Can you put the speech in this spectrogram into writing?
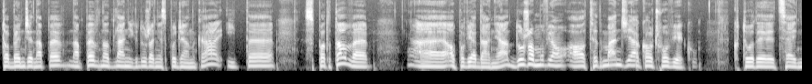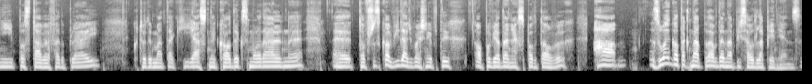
To będzie na, pe na pewno dla nich duża niespodzianka i te sportowe opowiadania dużo mówią o Tyrmandzie jako o człowieku, który ceni postawę fair play, który ma taki jasny kodeks moralny. E, to wszystko widać właśnie w tych opowiadaniach sportowych, a złego tak naprawdę napisał dla pieniędzy.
